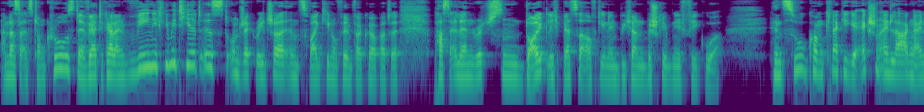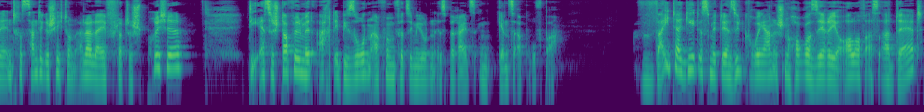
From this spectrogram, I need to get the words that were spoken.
Anders als Tom Cruise, der vertikal ein wenig limitiert ist und Jack Reacher in zwei Kinofilmen verkörperte, passt Alan Richardson deutlich besser auf die in den Büchern beschriebene Figur. Hinzu kommen knackige Action-Einlagen, eine interessante Geschichte und allerlei flotte Sprüche. Die erste Staffel mit acht Episoden ab 45 Minuten ist bereits in Gänze abrufbar. Weiter geht es mit der südkoreanischen Horrorserie All of Us Are Dead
